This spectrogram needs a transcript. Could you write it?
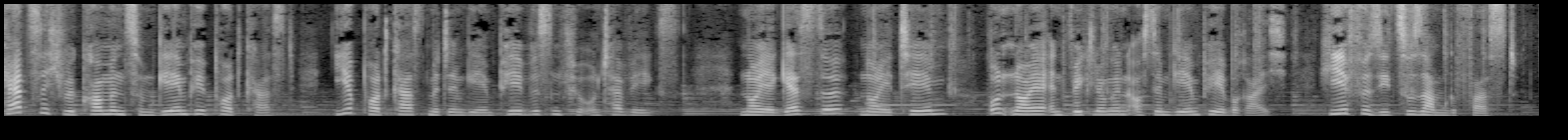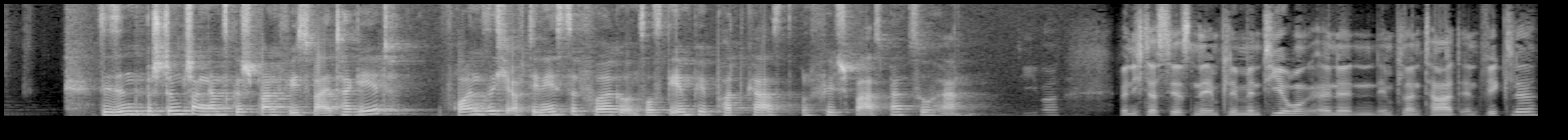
Herzlich willkommen zum GMP Podcast, Ihr Podcast mit dem GMP-Wissen für unterwegs. Neue Gäste, neue Themen und neue Entwicklungen aus dem GMP-Bereich. Hier für Sie zusammengefasst. Sie sind bestimmt schon ganz gespannt, wie es weitergeht. Freuen Sie sich auf die nächste Folge unseres GMP-Podcasts und viel Spaß beim Zuhören. Wenn ich das jetzt eine Implementierung, äh, ein Implantat entwickle,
